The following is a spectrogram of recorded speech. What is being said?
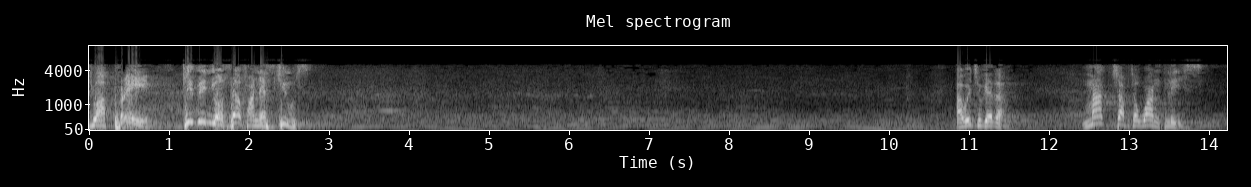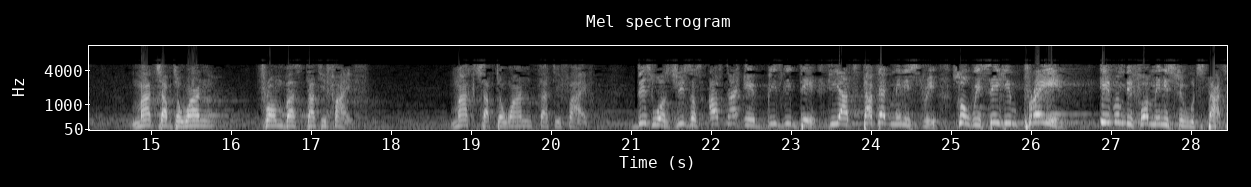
You are praying, giving yourself an excuse. Are we together? Mark chapter 1, please. Mark chapter 1 from verse 35. Mark chapter 1, 35. This was Jesus after a busy day. He had started ministry. So we see him praying even before ministry would start.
